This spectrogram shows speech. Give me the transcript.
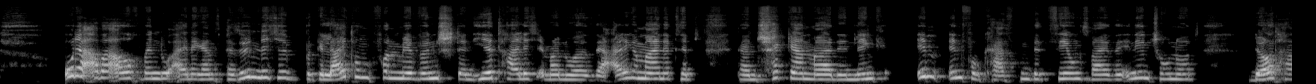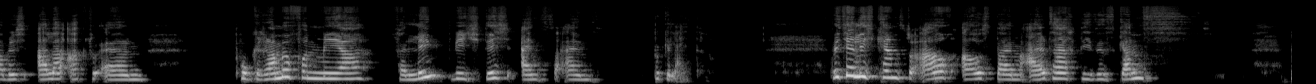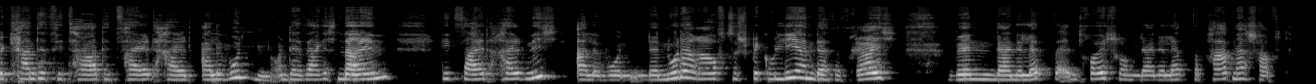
oder aber auch, wenn du eine ganz persönliche Begleitung von mir wünschst, denn hier teile ich immer nur sehr allgemeine Tipps, dann check gern mal den Link im Infokasten beziehungsweise in den Shownotes. Dort habe ich alle aktuellen Programme von mir verlinkt, wie ich dich eins zu eins begleite. Sicherlich kennst du auch aus deinem Alltag dieses ganz bekannte Zitat, die Zeit heilt alle Wunden. Und da sage ich, nein, die Zeit heilt nicht alle Wunden. Denn nur darauf zu spekulieren, dass es reicht, wenn deine letzte Enttäuschung, deine letzte Partnerschaft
